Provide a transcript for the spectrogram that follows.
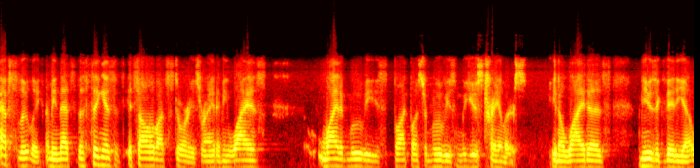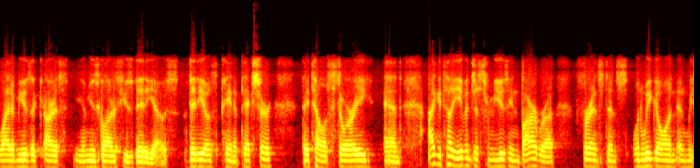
Absolutely. I mean, that's the thing is, it's, it's all about stories, right? I mean, why is why do movies, blockbuster movies, use trailers? You know, why does music video? Why do music artists, you know, musical artists use videos? Videos paint a picture. They tell a story, and I could tell you even just from using Barbara, for instance, when we go in and we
